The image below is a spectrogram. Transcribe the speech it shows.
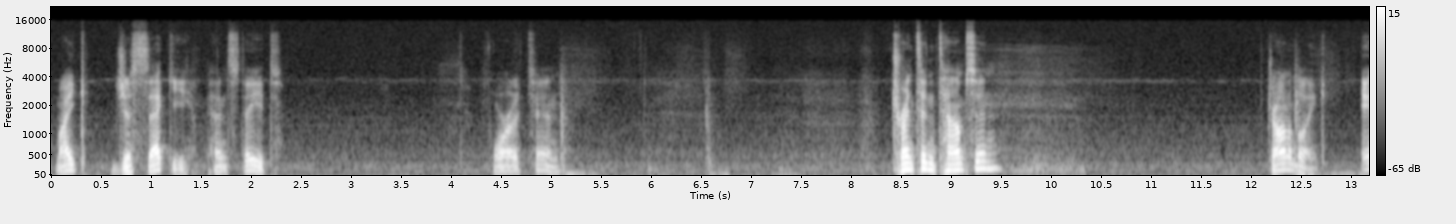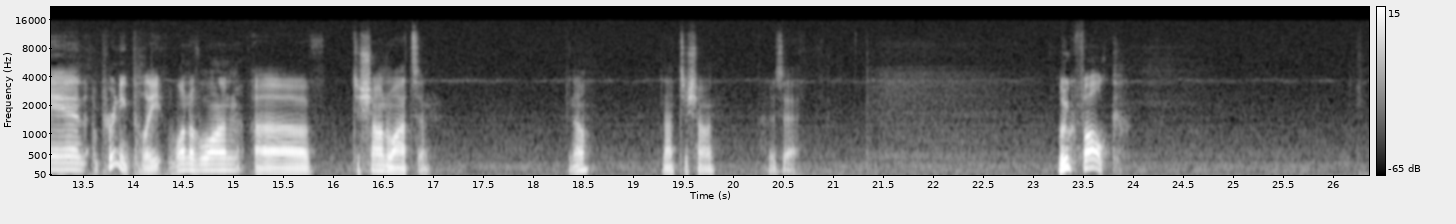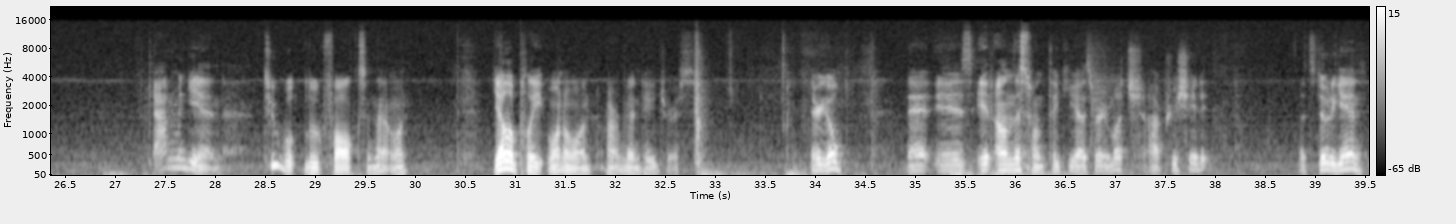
Mike Gesicki, Penn State. Four out of ten. Trenton Thompson. Drawn a blank. And a printing plate, one of one of Deshaun Watson. No? Not Deshaun? Who's that? Luke Falk. Got him again. Two Luke Falks in that one. Yellow plate 101, armed and dangerous. There you go. That is it on this one. Thank you guys very much. I appreciate it. Let's do it again.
